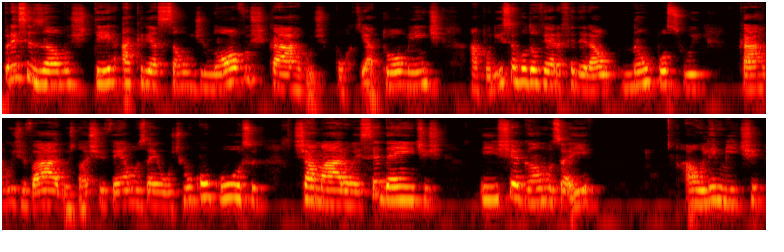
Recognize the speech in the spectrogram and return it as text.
precisamos ter a criação de novos cargos, porque atualmente a Polícia Rodoviária Federal não possui cargos vagos. Nós tivemos aí o último concurso, chamaram excedentes e chegamos aí ao limite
